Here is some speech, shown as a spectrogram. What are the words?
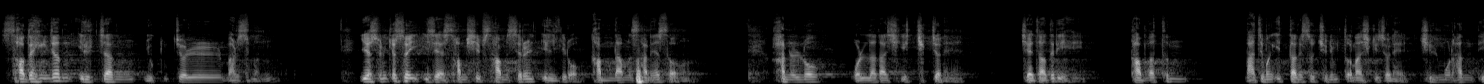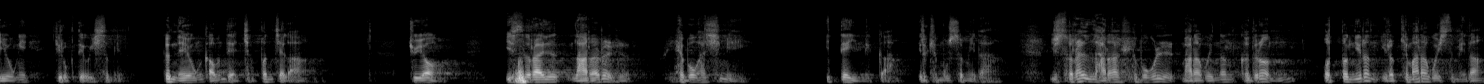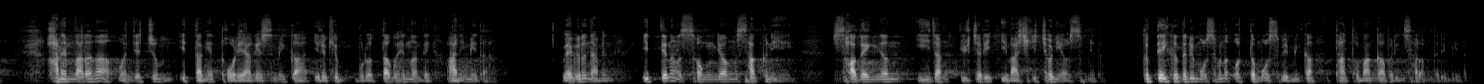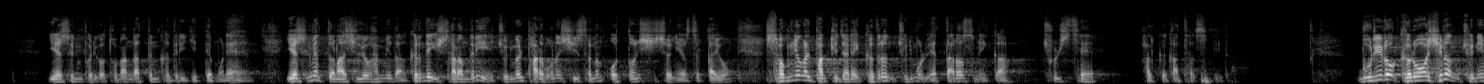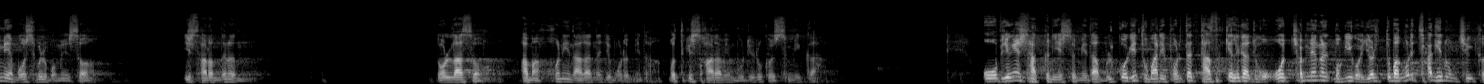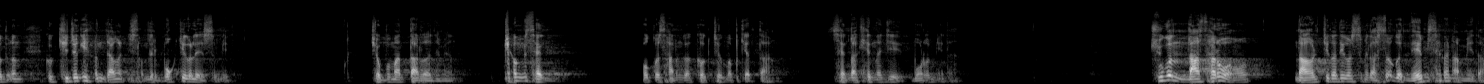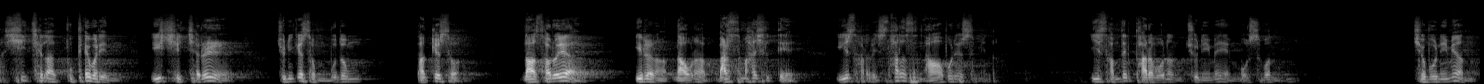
사도행전 1장 6절 말씀은 예수님께서 이제 33세를 일기로 감남산에서 하늘로 올라가시기 직전에 제자들이 다음과 같은 마지막 이 땅에서 주님 떠나시기 전에 질문한 내용이 기록되어 있습니다. 그 내용 가운데 첫 번째가 주여 이스라엘 나라를 회복하심이 이때입니까? 이렇게 묻습니다. 이스라엘 나라 회복을 말하고 있는 그들은 어떤 일은 이렇게 말하고 있습니다. 하나님 나라가 언제쯤 이 땅에 도래하겠습니까? 이렇게 물었다고 했는데 아닙니다. 왜 그러냐면 이때는 성령 사건이 사도행전 2장 1절에 임하시기 전이었습니다. 그때 그들의 모습은 어떤 모습입니까? 다 도망가 버린 사람들입니다. 예수님 버리고 도망갔던 그들이기 때문에 예수님은 떠나시려고 합니다. 그런데 이 사람들이 주님을 바라보는 시선은 어떤 시선이었을까요? 성령을 받기 전에 그들은 주님을 왜 따랐습니까? 출세할 것 같았습니다. 무리로 걸어오시는 주님의 모습을 보면서 이 사람들은 놀라서 아마 혼이 나갔는지 모릅니다. 어떻게 사람이 무리로 걷습니까? 오병의 사건이 있습니다. 물고기 두 마리 보리떡 다섯 개를 가지고 오천 명을 먹이고 열두 방울이 차기 넘치게 거두는 그 기적의 현장을 이 사람들이 목격을 했습니다. 저분만 따라다니면 평생 먹고 사는 거 걱정 없겠다 생각했는지 모릅니다. 죽은 나사로 나흘째가 되었습니다. 썩은 냄새가 납니다. 시체가 부패버린 이 시체를 주님께서 무덤 밖에서 나사로야 일어나 나오라 말씀하실 때 이 사람이 살아서 나와버렸습니다. 이 사람들이 바라보는 주님의 모습은 저분이면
